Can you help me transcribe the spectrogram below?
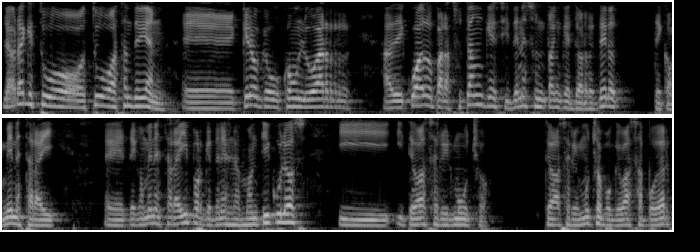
La verdad que estuvo, estuvo bastante bien. Eh, creo que buscó un lugar adecuado para su tanque. Si tenés un tanque torretero, te conviene estar ahí. Eh, te conviene estar ahí porque tenés los montículos y, te va a servir mucho. te va a servir mucho porque vas a poder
